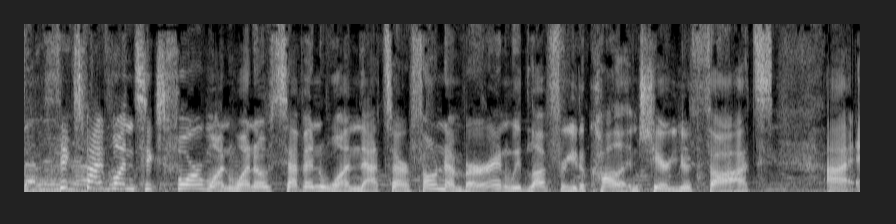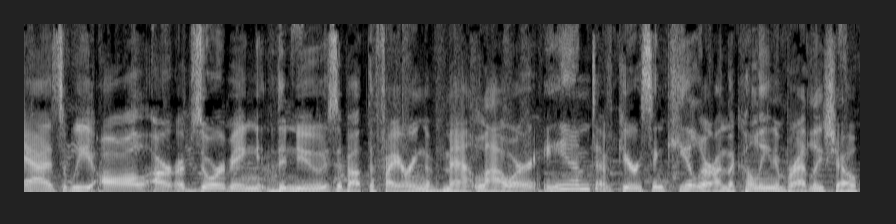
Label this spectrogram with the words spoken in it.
651 641 1071. That's our phone number, and we'd love for you to call it and share your thoughts uh, as we all are absorbing the news about the firing of Matt Lauer and of Garrison Keillor on the Colleen and Bradley Show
